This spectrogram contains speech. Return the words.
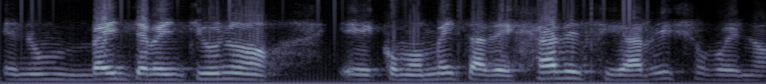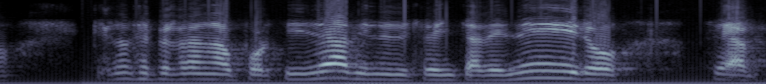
en un 2021 eh, como meta dejar el cigarrillo, bueno, que no se pierdan la oportunidad, viene el 30 de enero, o sea,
